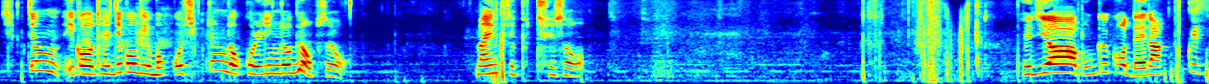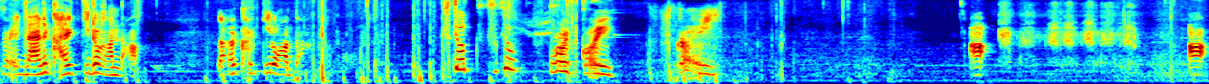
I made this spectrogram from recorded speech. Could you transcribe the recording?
식증 이거 돼지고기 먹고 식증도 걸린 적이 없어요. 마인크래프트에서 돼지야 먹을 거 내라. 나는 갈 길로 간다. 나는 갈 길로 간다. 죽여 죽여 꿀 거이 거이. 아. 아.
